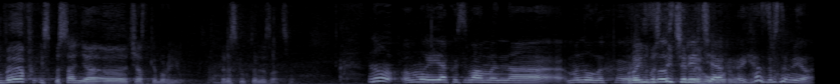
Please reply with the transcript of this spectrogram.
МВФ і списання частки боргів, реструктуризація. Ну, ми якось з вами на минулих е, Про інвестиції не зустрічах, говоримо. я зрозуміла,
